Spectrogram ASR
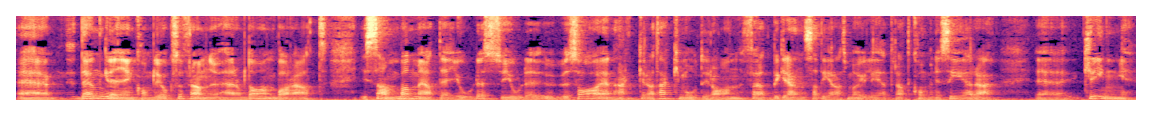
Mm. Eh, den grejen kom det också fram nu häromdagen bara att i samband med att det gjordes så gjorde USA en hackerattack mot Iran för att begränsa deras möjligheter att kommunicera eh, kring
